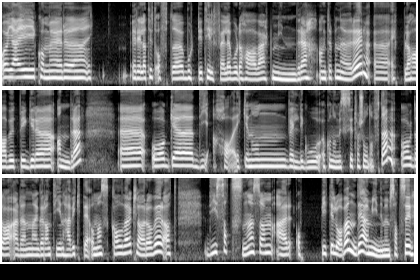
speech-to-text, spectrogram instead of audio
og jeg kommer eh, relativt ofte borti tilfeller hvor det har vært mindre entreprenører. eh, Eplehavutbyggere, andre. Eh, Og de har ikke noen veldig god økonomisk situasjon ofte. Og da er den garantien her viktig. Og man skal være klar over at de satsene som er oppgitt i loven, det er jo minimumssatser.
